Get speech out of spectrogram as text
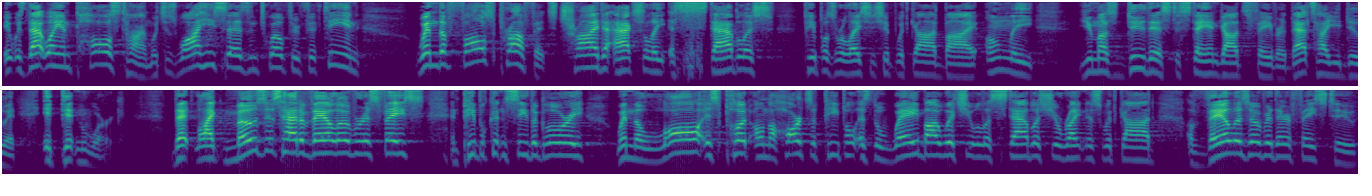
it was that way in Paul's time, which is why he says in 12 through 15, when the false prophets tried to actually establish people's relationship with God by only you must do this to stay in God's favor, that's how you do it, it didn't work that like Moses had a veil over his face and people couldn't see the glory, when the law is put on the hearts of people as the way by which you will establish your rightness with God, a veil is over their face too.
